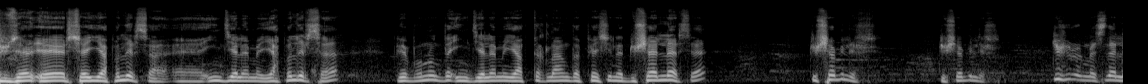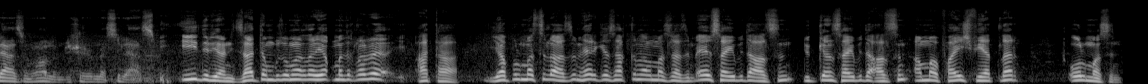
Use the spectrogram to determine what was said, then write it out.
Güzel eğer şey yapılırsa, e, inceleme yapılırsa ve bunun da inceleme yaptıklarının da peşine düşerlerse düşebilir. Düşebilir. Düşürülmesi de lazım oğlum, düşürülmesi lazım. İyidir yani. Zaten bu zamana kadar yapmadıkları hata. Yapılması lazım. Herkes hakkını alması lazım. Ev sahibi de alsın, dükkan sahibi de alsın ama fahiş fiyatlar olmasın.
